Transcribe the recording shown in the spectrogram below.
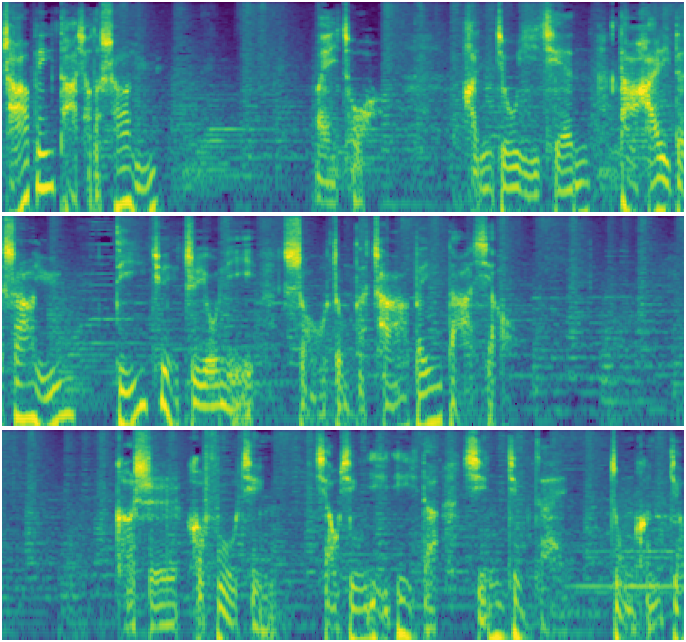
茶杯大小的鲨鱼，没错，很久以前，大海里的鲨鱼。的确，只有你手中的茶杯大小。可是，和父亲小心翼翼地行进在纵横交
